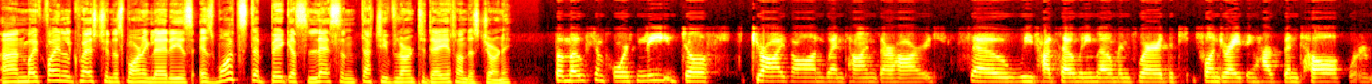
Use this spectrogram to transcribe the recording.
And my final question this morning, ladies, is what's the biggest lesson that you've learned today on this journey? But most importantly, just drive on when times are hard. So we've had so many moments where the fundraising has been tough, where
